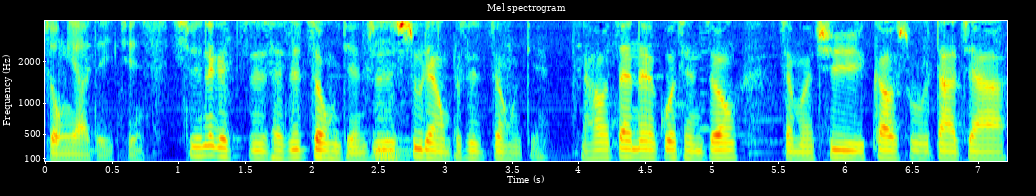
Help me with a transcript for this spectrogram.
重要的一件事情。就是那个值才是重点，就是数量不是重点。然后在那个过程中，怎么去告诉大家，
